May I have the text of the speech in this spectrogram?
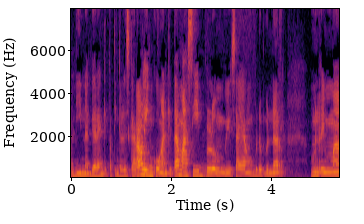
di negara yang kita tinggal sekarang lingkungan kita masih belum bisa yang benar-benar menerima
